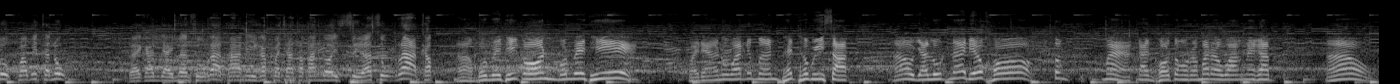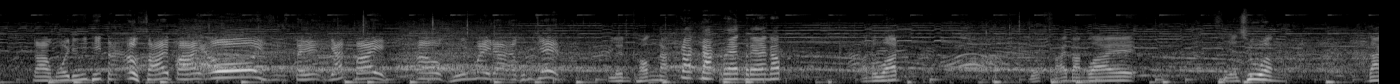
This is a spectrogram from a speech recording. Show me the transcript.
ลูกพระวิษณุรายการใหญ่เมืองสุราษฎร์ธานีครับประชาสัมพันธ์โดยเสือสุราษฎร์ครับบนเวทีก่อนบนเวทีฝ่ายแดงอนุวัฒน์น้ำเงินเพชรทวีศักดิ์ เอาอย่าหลุดนะ เดี๋ยวคอต้องแมาการคอต้องระมัดระวังนะครับ เอาก้าวมวยดีวิธีตาเอาซ้ายไป โอ้ยเตะยัดไป เอาคืนไม่ได้คุณเชษเล่นของหนักหนักหนักแรงแรงครับ อนุวัตรยกซ้ายบังไว้ เสียช่วง ได้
